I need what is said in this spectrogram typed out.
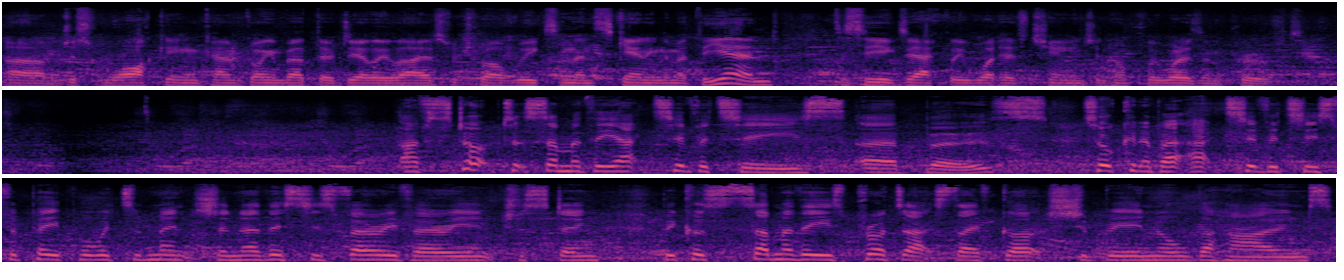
um, just walking, kind of going about their daily lives for 12 weeks, and then scanning them at the end to see exactly what has changed and hopefully what has improved. I've stopped at some of the activities uh, booths talking about activities for people with dementia. Now, this is very, very interesting because some of these products they've got should be in all the homes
